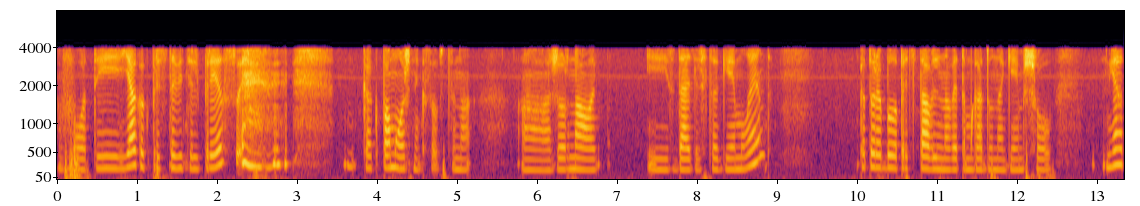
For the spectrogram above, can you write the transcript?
Вот, и я как представитель прессы, как помощник, собственно, а, журнала и издательства Gameland, которое было представлено в этом году на Game Show, я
